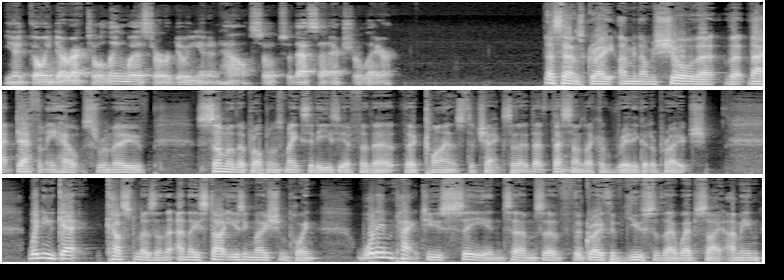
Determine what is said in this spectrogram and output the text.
you know going direct to a linguist or doing it in house. So so that's that extra layer. That sounds great. I mean, I'm sure that that, that definitely helps remove some of the problems, makes it easier for the, the clients to check. So that, that, that sounds like a really good approach. When you get customers and, and they start using MotionPoint, what impact do you see in terms of the growth of use of their website? I mean,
